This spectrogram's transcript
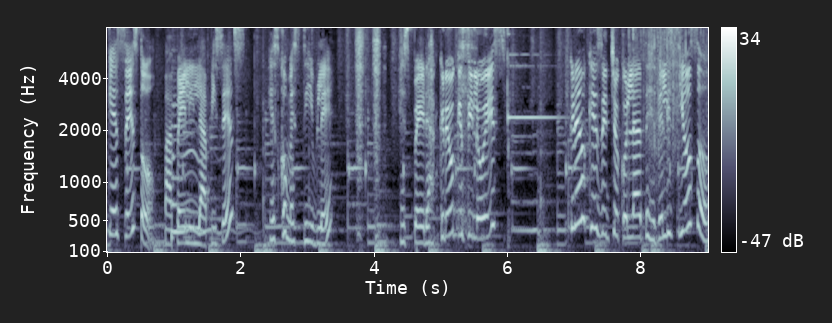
¿Qué es esto? ¿Papel y lápices? ¿Es comestible? Espera, creo que sí lo es. Creo que es de chocolate. ¡Delicioso!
